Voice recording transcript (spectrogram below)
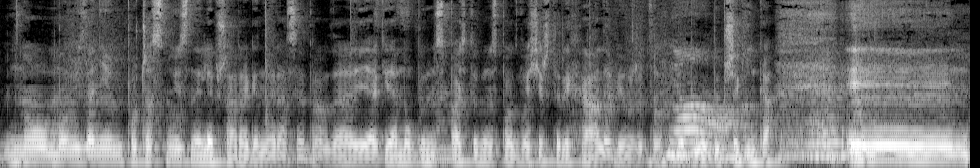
No, moim zdaniem podczas snu jest najlepsza regeneracja, prawda? Jak ja mógłbym spać, to bym spał 24H, ale wiem, że to chyba No. byłoby przeginka. Yy,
